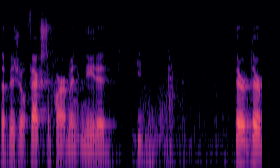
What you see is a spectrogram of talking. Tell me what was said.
the visual effects department needed. Their, their,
